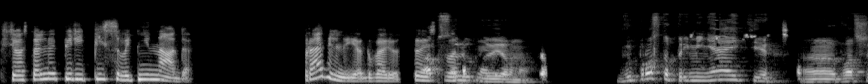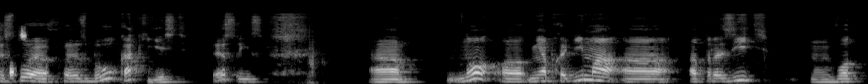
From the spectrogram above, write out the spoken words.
все остальное переписывать не надо. Правильно я говорю? То есть Абсолютно вот... верно. Вы просто применяете 26 э, ФСБУ как есть, as is. А, но э, необходимо э, отразить, вот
